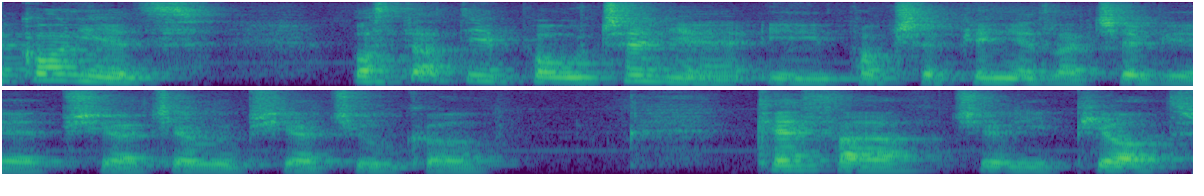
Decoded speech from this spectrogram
koniec ostatnie pouczenie i pokrzepienie dla Ciebie, przyjacielu, przyjaciółko. Kefa, czyli Piotr,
